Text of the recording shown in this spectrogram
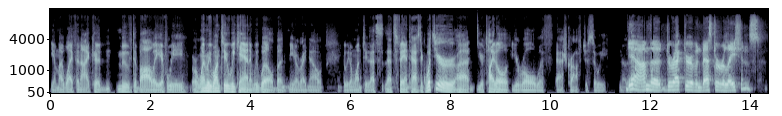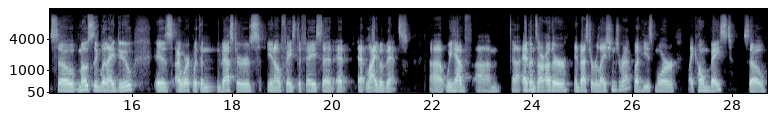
you know, my wife and I could move to Bali if we or when we want to, we can and we will. But you know, right now we don't want to. That's that's fantastic. What's your uh, your title, your role with Ashcroft? Just so we know. That. Yeah, I'm the director of investor relations. So mostly what I do is I work with investors, you know, face to face at at at live events. Uh, we have um, uh, Evan's our other investor relations rep, but he's more like home based, so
